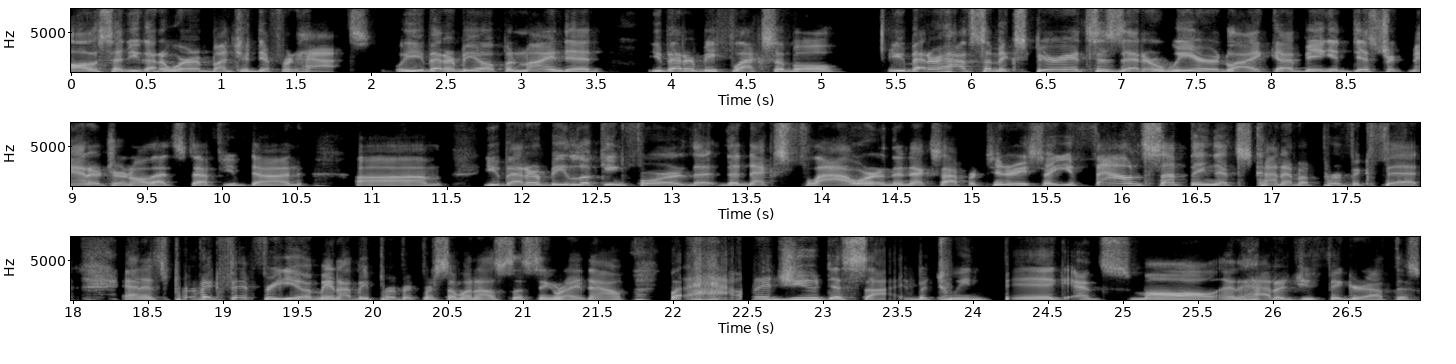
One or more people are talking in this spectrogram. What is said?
all of a sudden you got to wear a bunch of different hats. Well, you better be open minded. You better be flexible you better have some experiences that are weird, like uh, being a district manager and all that stuff you've done. Um, you better be looking for the the next flower and the next opportunity. So you found something that's kind of a perfect fit, and it's perfect fit for you. It may not be perfect for someone else listening right now, but how did you decide between big and small, and how did you figure out this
